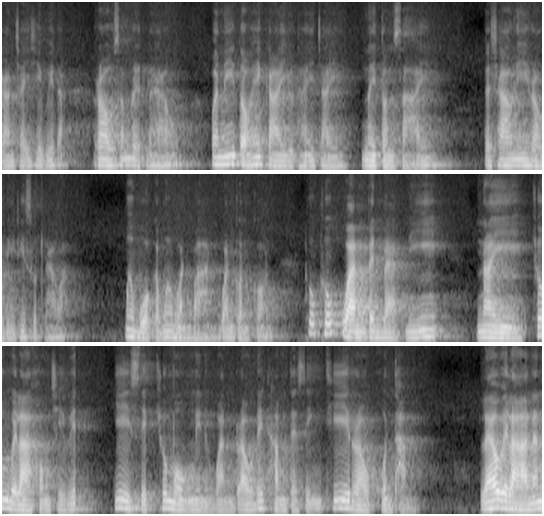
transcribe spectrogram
การใช้ชีวิตอะ เราสำเร็จแล้ว วันนี้ต่อให้กายหยุดหายใจในตอนสาย แต่เช้านี้เราดีที่สุดแล้วอะเมื่อบวกกับเมื่อวันวานวันก่อนๆทุกๆวันเป็นแบบนี้ในช่วงเวลาของชีวิต 20 ชั่วโมงในหนึ่งวัน เราได้ทำแต่สิ่งที่เราควรทำแล้วเวลานั้น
